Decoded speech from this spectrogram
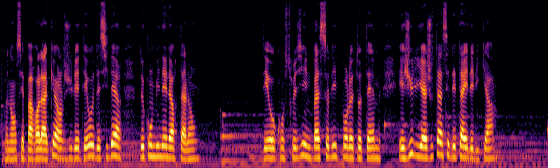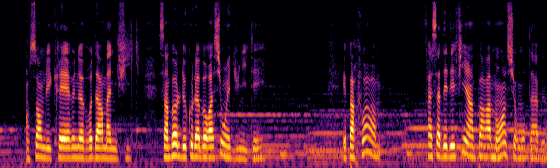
Prenant ces paroles à cœur, Jules et Théo décidèrent de combiner leurs talents. Théo construisit une base solide pour le totem et Jules y ajouta ses détails délicats. Ensemble, ils créèrent une œuvre d'art magnifique, symbole de collaboration et d'unité. Et parfois, face à des défis apparemment insurmontables,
